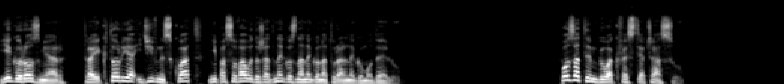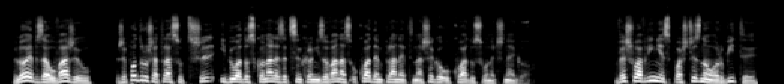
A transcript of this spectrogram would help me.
Jego rozmiar, trajektoria i dziwny skład nie pasowały do żadnego znanego naturalnego modelu. Poza tym była kwestia czasu. Loeb zauważył, że podróż Atlasu 3 i była doskonale zesynchronizowana z układem planet naszego Układu Słonecznego. Weszła w linię z płaszczyzną orbity,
